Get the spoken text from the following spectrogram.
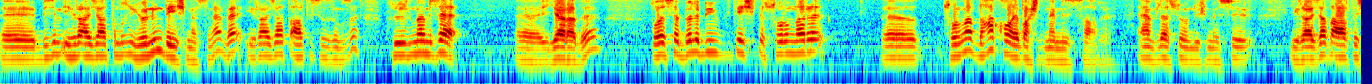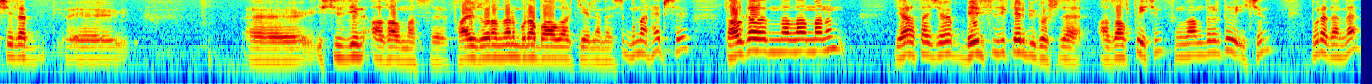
e, bizim ihracatımızın yönünün değişmesine ve ihracat artış hızımızı sürdürmemize e, yaradı. Dolayısıyla böyle büyük değişiklikte sorunları e, sorunlar daha kolay baş etmemizi sağlıyor. Enflasyon düşmesi, ihracat artışıyla e, e, işsizliğin azalması, faiz oranlarının buna bağlı olarak gerilemesi bunların hepsi dalgalanmanın yaratacağı belirsizlikleri bir ölçüde azalttığı için, sınırlandırdığı için bu nedenle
